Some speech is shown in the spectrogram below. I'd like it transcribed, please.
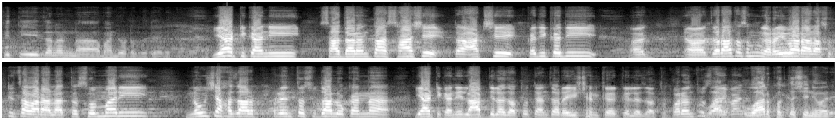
किती जणांना भांडे वाटप होते या ठिकाणी? या ठिकाणी साधारणतः सहाशे तर आठशे कधी कधी जर आता समजा रविवार आला सुट्टीचा वार आला तर सोमवारी नऊशे हजार पर्यंत सुद्धा लोकांना या ठिकाणी लाभ दिला जातो त्यांचं रजिस्ट्रेशन केलं जातं. परंतु साहेबांची वार फक्त शनिवारी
